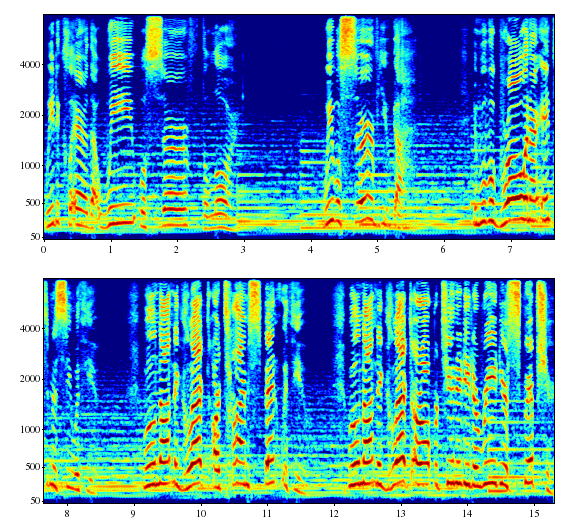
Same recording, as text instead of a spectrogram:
we declare that we will serve the Lord. We will serve you, God, and we will grow in our intimacy with you. We will not neglect our time spent with you. We will not neglect our opportunity to read your scripture.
